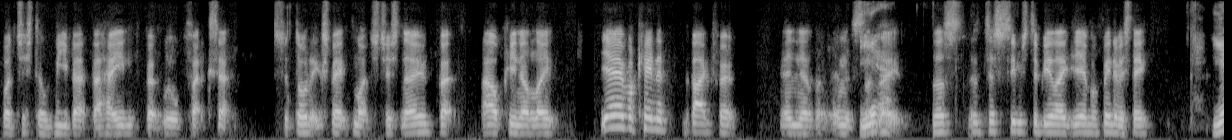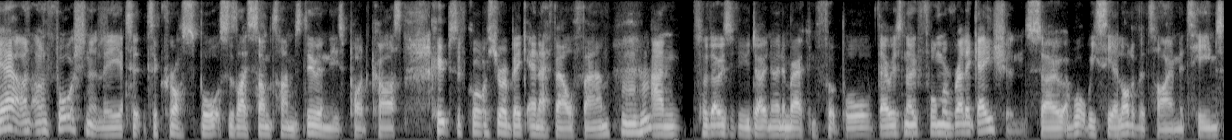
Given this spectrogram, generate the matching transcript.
We're just a wee bit behind, but we'll fix it. So don't expect much just now. But Alpine are like, yeah, we're kind of back foot. And, and it's yeah. like, there's, it just seems to be like, yeah, we've made a mistake. Yeah, un- unfortunately, to, to, cross sports, as I sometimes do in these podcasts, Coops, of course, you're a big NFL fan. Mm-hmm. And for those of you who don't know in American football, there is no form of relegation. So, what we see a lot of the time are teams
